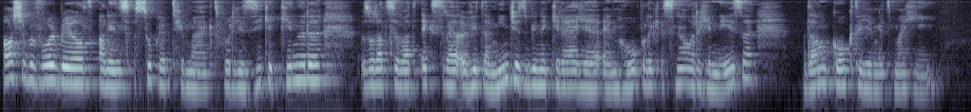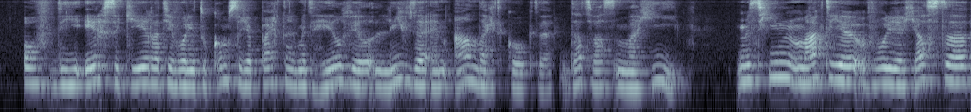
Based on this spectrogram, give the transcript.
Als je bijvoorbeeld al eens soep hebt gemaakt voor je zieke kinderen, zodat ze wat extra vitamintjes binnenkrijgen en hopelijk sneller genezen, dan kookte je met magie. Of die eerste keer dat je voor je toekomstige partner met heel veel liefde en aandacht kookte. Dat was magie. Misschien maakte je voor je gasten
